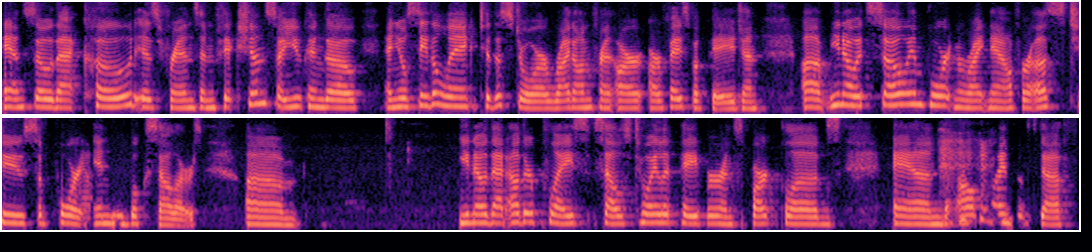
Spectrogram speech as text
And so that code is Friends and Fiction. So you can go and you'll see the link to the store right on friend, our, our Facebook page. And, uh, you know, it's so important right now for us to support yeah. indie booksellers. Um, you know, that other place sells toilet paper and spark plugs and all kinds of stuff.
